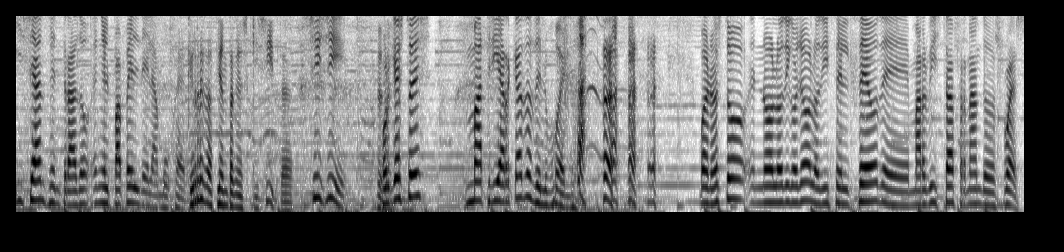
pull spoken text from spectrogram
y se han centrado en el papel de la mujer. Qué redacción tan exquisita. Sí, sí, porque esto es matriarcado del bueno. bueno, esto no lo digo yo, lo dice el CEO de Marvista, Fernando Suez.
